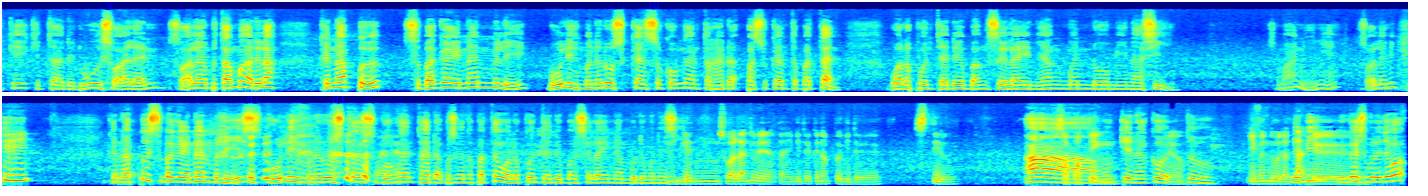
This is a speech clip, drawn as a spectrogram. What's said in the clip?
Okey, kita ada dua soalan. Soalan pertama adalah kenapa sebagai non-Malay boleh meneruskan sokongan terhadap pasukan tempatan walaupun tiada bangsa lain yang mendominasi? Macam mana ni eh soalan ni? kenapa sebagai non-Malays boleh meneruskan sokongan terhadap pasukan tempatan walaupun tiada bangsa lain yang mendominasi? Mungkin soalan tu dia nak tanya kita kenapa kita still ah, supporting, mungkin aku you know, tu. even though dah Maybe tak ada you guys boleh jawab?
